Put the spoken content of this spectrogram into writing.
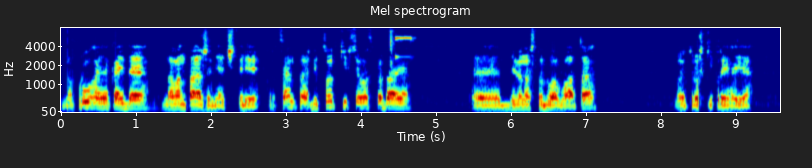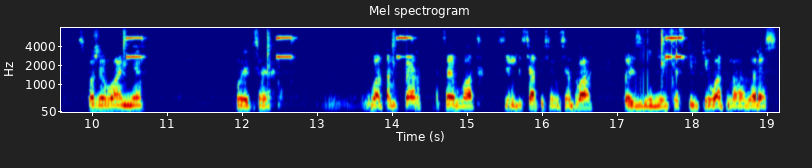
напруга, яка йде, навантаження 4% відсотків всього складає. Е, 92 Вт. Ну і трошки пригає споживання. Ой, це Вт ампер, а це Вт. 70-82. Тобто змінюється, скільки Вт мене зараз.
